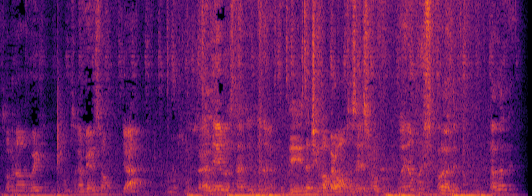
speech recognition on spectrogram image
Vámonos, güey. Vamos a cambiar eso. ¿Ya? Espérate, estar bien buena la. Sí, está chingón, pero vamos a hacer eso. Bueno, pues. Órale. Ah, dale.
